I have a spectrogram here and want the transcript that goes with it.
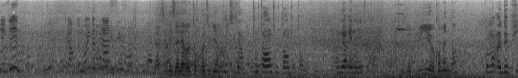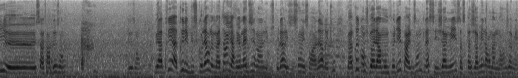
Kevin Garde-moi une place Là, c'est des allers-retours quotidiens. Quotidien, tout le temps, tout le temps, tout le temps. Une heure et demie tout le temps. Depuis euh, combien de temps? Comment? Euh, Depuis, euh, ça va faire deux ans. Mais après, après les bus scolaires, le matin, il n'y a rien à dire. hein. Les bus scolaires, ils y sont, ils sont à l'heure et tout. Mais après, quand je dois aller à Montpellier, par exemple, là, c'est jamais, ça se passe jamais normalement, jamais.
